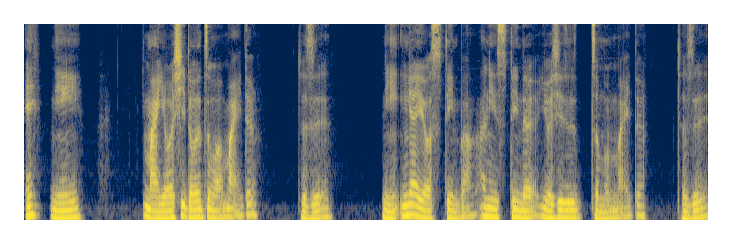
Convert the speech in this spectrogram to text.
哎，你买游戏都是怎么买的？就是你应该也有 Steam 吧？啊，你 Steam 的游戏是怎么买的？就是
